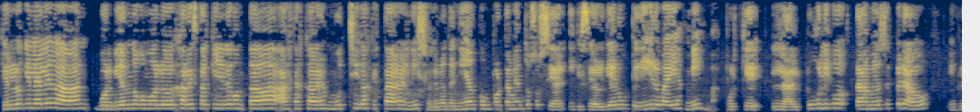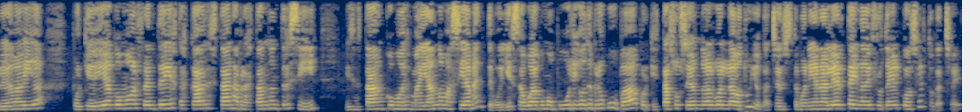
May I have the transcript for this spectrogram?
¿Qué es lo que le alegaban? Volviendo como lo de Harry Styles que yo te contaba, a estas cabras muy chicas que estaban al inicio, que no tenían comportamiento social y que se volvían un peligro para ellas mismas, porque la- el público estaba medio desesperado, incluida mi amiga, porque veía como al frente de ellas estas cabras estaban aplastando entre sí y se estaban como desmayando masivamente, pues y esa weá como público te preocupa porque está sucediendo algo al lado tuyo, ¿cachai? Entonces te ponían alerta y no disfruté del concierto, ¿cachai?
